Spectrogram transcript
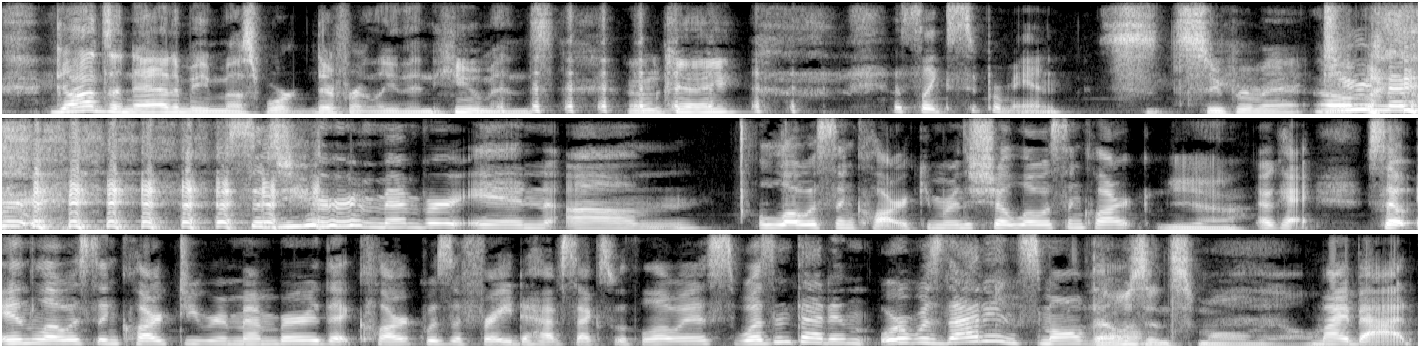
God's anatomy must work differently than humans. Okay? It's like Superman. S- Superman? Do you Oh. remember So do you remember in um Lois and Clark? You remember the show Lois and Clark? yeah. Okay. So in Lois and Clark, do you remember that Clark was afraid to have sex with Lois? Wasn't that in or was that in Smallville? That was in Smallville. My bad.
